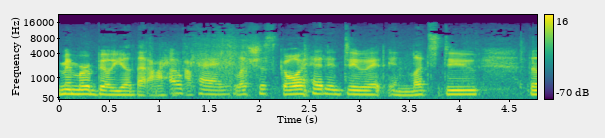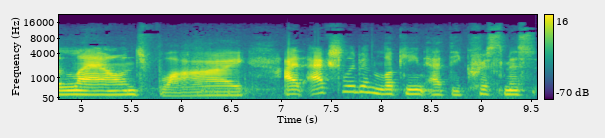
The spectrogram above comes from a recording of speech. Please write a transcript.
memorabilia that I have. Okay, let's just go ahead and do it and let's do the Loungefly. I'd actually been looking at the Christmas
